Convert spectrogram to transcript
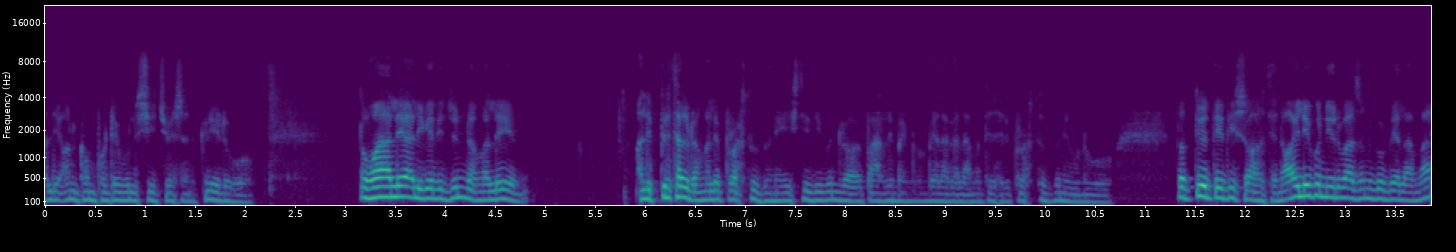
अलि अनकम्फोर्टेबल सिचुएसन क्रिएट भयो। त उहाँले अलिकति जुन ढङ्गले अलिक पृथक ढङ्गले प्रस्तुत हुने स्थिति पनि रह्यो पार्लिमेन्टमा बेला बेलामा त्यसरी प्रस्तुत पनि हुनुभयो। त त्यो त्यति सहज थिएन। अहिलेको निर्वाचनको बेलामा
